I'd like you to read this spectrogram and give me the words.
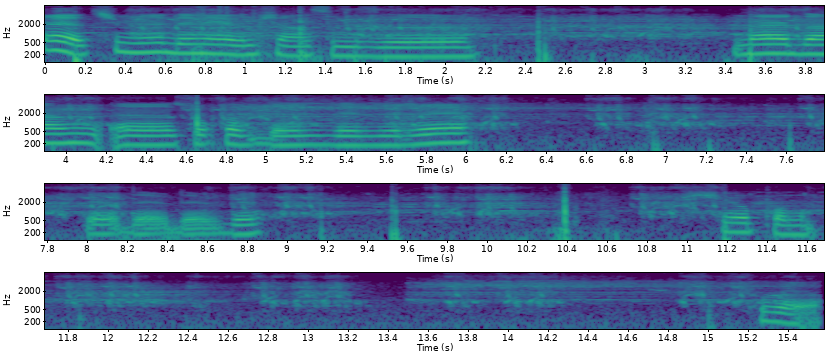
Evet şimdi deneyelim şansımızı. Nereden e, sokabiliriz devleri? Dev dev dev dev. Şey yapalım. Şuraya.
